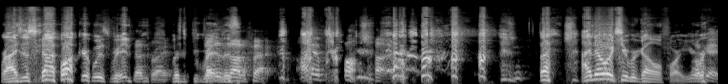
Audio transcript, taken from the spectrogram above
Rise of Skywalker was written. That's right. Was, that is not a fact. I have. I know what you were going for. You're okay.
